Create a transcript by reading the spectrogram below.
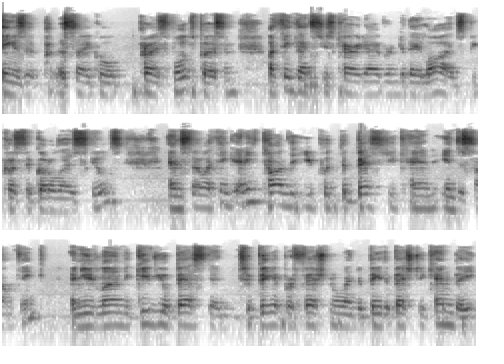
thing as a, a so-called pro sports person, I think that's just carried over into their lives because they've got all those skills. And so I think any time that you put the best you can into something and you learn to give your best and to be a professional and to be the best you can be,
